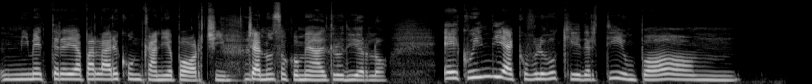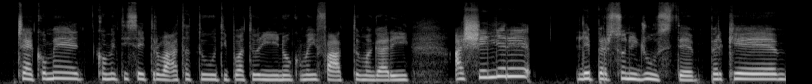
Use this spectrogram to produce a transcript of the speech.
mi metterei a parlare con cani e porci, cioè non so come altro dirlo. E quindi ecco, volevo chiederti un po', mm, cioè come, come ti sei trovata tu, tipo a Torino, come hai fatto magari a scegliere le persone giuste, perché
